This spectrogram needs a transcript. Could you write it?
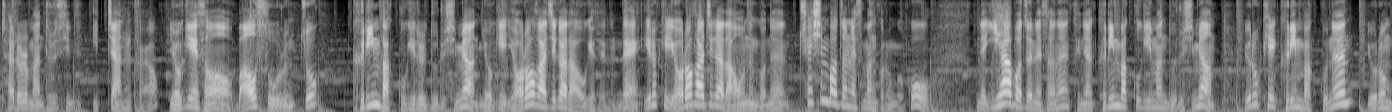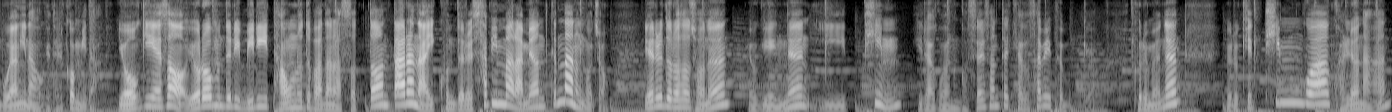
자료를 만들 수 있, 지 않을까요? 여기에서 마우스 오른쪽 그림 바꾸기를 누르시면 여기 여러 가지가 나오게 되는데 이렇게 여러 가지가 나오는 거는 최신 버전에서만 그런 거고 그냥 이하 버전에서는 그냥 그림 바꾸기만 누르시면 이렇게 그림 바꾸는 이런 모양이 나오게 될 겁니다. 여기에서 여러분들이 미리 다운로드 받아놨었던 다른 아이콘들을 삽입만 하면 끝나는 거죠. 예를 들어서 저는 여기 있는 이 팀이라고 하는 것을 선택해서 삽입해 볼게요. 그러면은 이렇게 팀과 관련한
